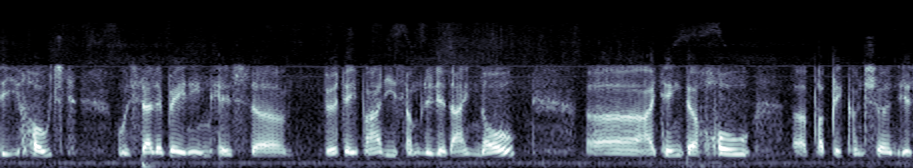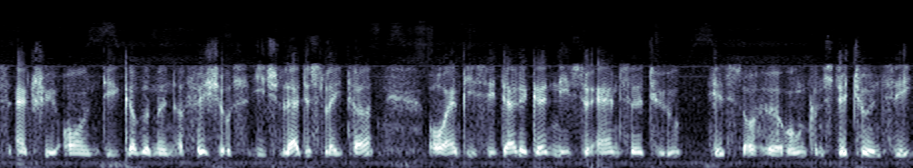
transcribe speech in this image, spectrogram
the host who's celebrating his uh, birthday party, somebody that I know. Uh, I think the whole uh, public concern is actually on the government officials. Each legislator or NPC delegate needs to answer to his or her own constituency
